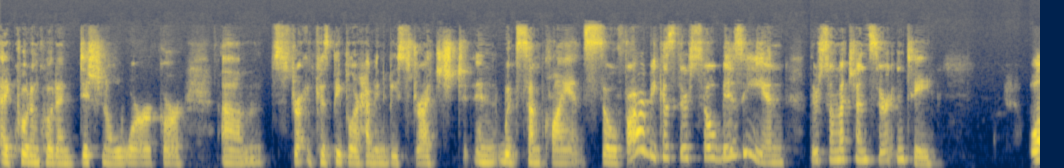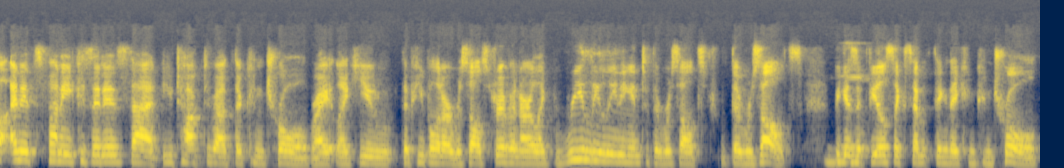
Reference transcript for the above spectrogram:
a quote unquote additional work or um because people are having to be stretched in with some clients so far because they're so busy and there's so much uncertainty well and it's funny because it is that you talked about the control right like you the people that are results driven are like really leaning into the results the results because mm-hmm. it feels like something they can control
